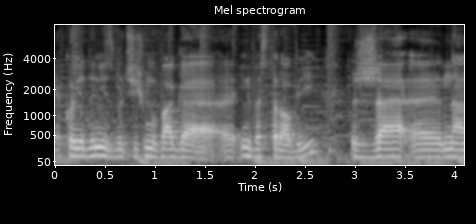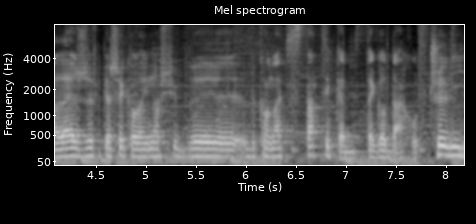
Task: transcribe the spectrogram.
Jako jedyni zwróciliśmy uwagę e, inwestorowi, że należy w pierwszej kolejności wy, wykonać statykę tego dachu, czyli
